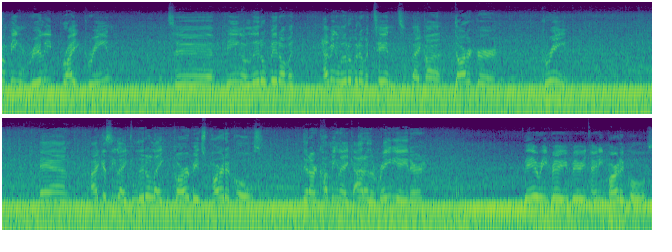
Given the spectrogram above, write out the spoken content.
From being really bright green to being a little bit of a, having a little bit of a tint, like a darker green. And I can see like little like garbage particles that are coming like out of the radiator. Very very very tiny particles.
